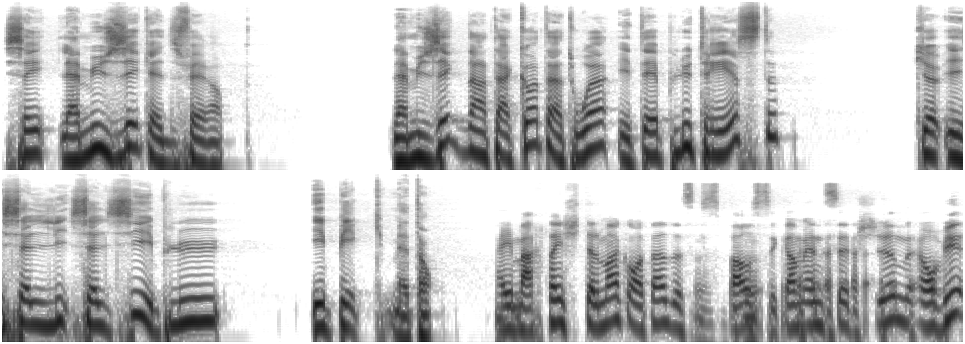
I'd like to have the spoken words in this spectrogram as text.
c'est la musique est différente. La musique dans ta cote à toi était plus triste que, et celle- celle-ci est plus épique, mettons. Hey Martin, je suis tellement content de ce qui se passe. C'est comme Inception. On vient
